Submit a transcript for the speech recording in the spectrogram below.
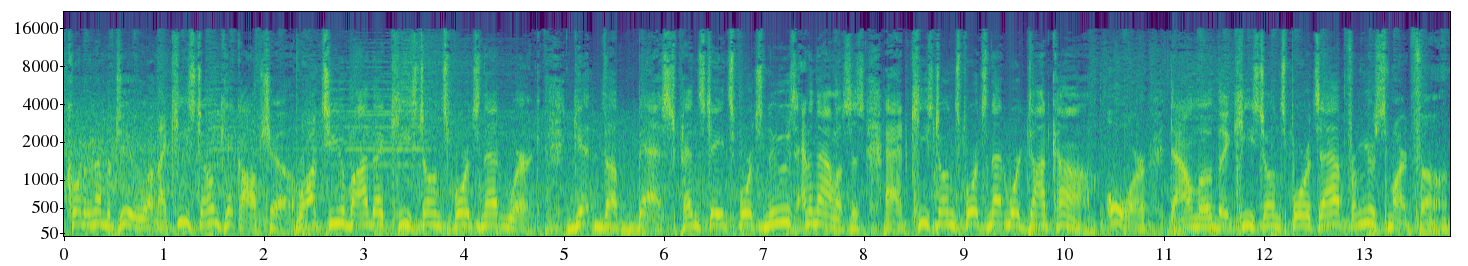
quarter number two on the Keystone Kickoff Show, brought to you by the Keystone Sports Network. Get the best Penn State sports news and analysis at KeystonesportsNetwork.com or download the Keystone Sports app from your smartphone.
